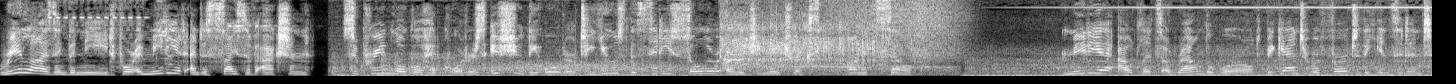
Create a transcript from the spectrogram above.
Realizing the need for immediate and decisive action, Supreme Local Headquarters issued the order to use the city's solar energy matrix on itself. Media outlets around the world began to refer to the incident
